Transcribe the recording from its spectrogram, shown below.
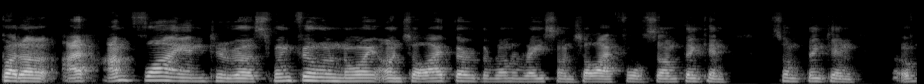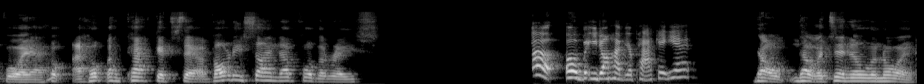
But uh, I I'm flying to uh, Springfield, Illinois on July 3rd to run a race on July 4th. So I'm thinking, so I'm thinking, oh boy, I hope I hope my packet's there. I've already signed up for the race. Oh, oh, but you don't have your packet yet? No, no, it's in Illinois.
